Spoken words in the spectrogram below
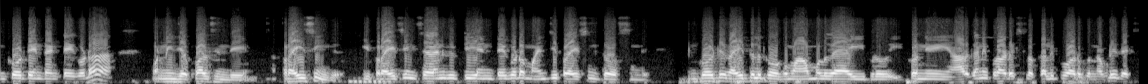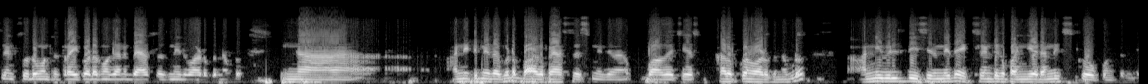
ఇంకోటి ఏంటంటే కూడా నేను చెప్పాల్సింది ప్రైసింగ్ ఈ ప్రైసింగ్ సెవెన్ ఫిఫ్టీ అంటే కూడా మంచి ప్రైసింగ్తో వస్తుంది. ఇంకోటి రైతులకు ఒక మామూలుగా ఇప్పుడు కొన్ని ఆర్గానిక్ ప్రోడక్ట్స్లో కలిపి వాడుకున్నప్పుడు ఇది ఎక్సలెంట్ ట్రై ట్రైకోడర్మా కానీ బ్యాసెస్ మీద వాడుకున్నప్పుడు ఇంకా అన్నిటి మీద కూడా బాగా బ్యాసెస్ మీద బాగా చేసి కలుపుకొని వాడుకున్నప్పుడు అన్ని విల్ తీసిన మీద ఎక్సలెంట్గా పనిచేయడానికి స్కోప్ ఉంటుంది.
